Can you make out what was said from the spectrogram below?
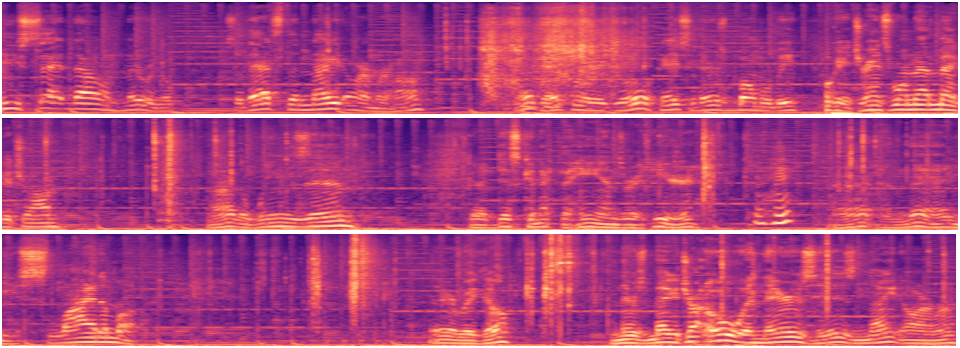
he sat down. There we go. So that's the Knight Armor, huh? Okay, pretty cool. Okay, so there's Bumblebee. Okay, transform that Megatron. All right, the wings in. Gotta disconnect the hands right here. Mm-hmm. All right, and then you slide them up. There we go. And there's Megatron. Oh, and there's his Knight Armor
